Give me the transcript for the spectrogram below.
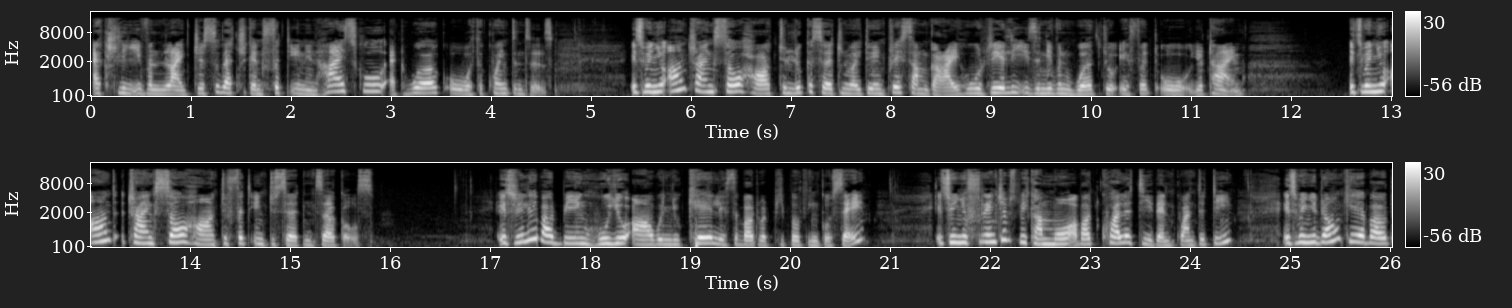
actually even like just so that you can fit in in high school, at work, or with acquaintances. It's when you aren't trying so hard to look a certain way to impress some guy who really isn't even worth your effort or your time. It's when you aren't trying so hard to fit into certain circles. It's really about being who you are when you care less about what people think or say. It's when your friendships become more about quality than quantity. It's when you don't care about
